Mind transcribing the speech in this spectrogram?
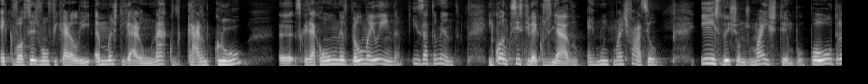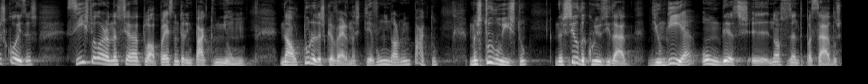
é que vocês vão ficar ali a mastigar um naco de carne cru, uh, se calhar com um nervo pelo meio ainda. Exatamente. Enquanto que se estiver cozinhado, é muito mais fácil. E isso deixou-nos mais tempo para outras coisas. Se isto agora na sociedade atual parece não ter impacto nenhum, na altura das cavernas teve um enorme impacto. Mas tudo isto nasceu da curiosidade de um dia um desses eh, nossos antepassados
